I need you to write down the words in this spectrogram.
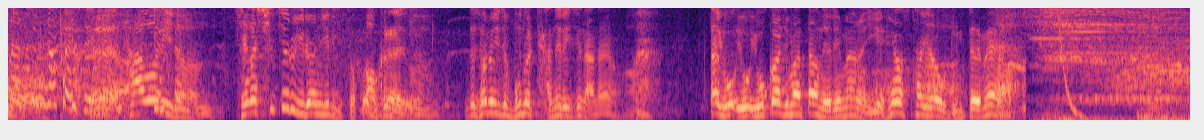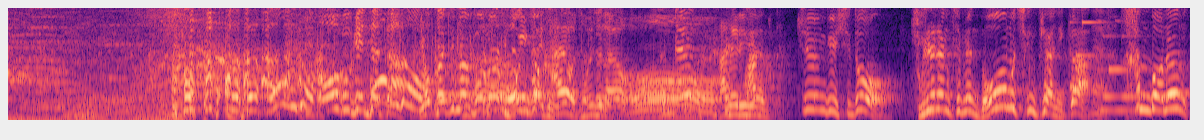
나 충족할 수 있는. 네, 4번이 저는 제가 실제로 이런 일이 있었거든요. 어 그래가지고. 근데 저는 이제 문을 다 내리진 않아요. 딱 요, 요, 요까지만 딱 내리면 이게 헤어스타일하고 눈 때문에 어 그거 괜찮다. 여기까지만 보면 먼저 가요. 먼저 가요. 근데 다 내리면. 박준규 씨도 주례랑 치면 너무 창피하니까 한 번은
